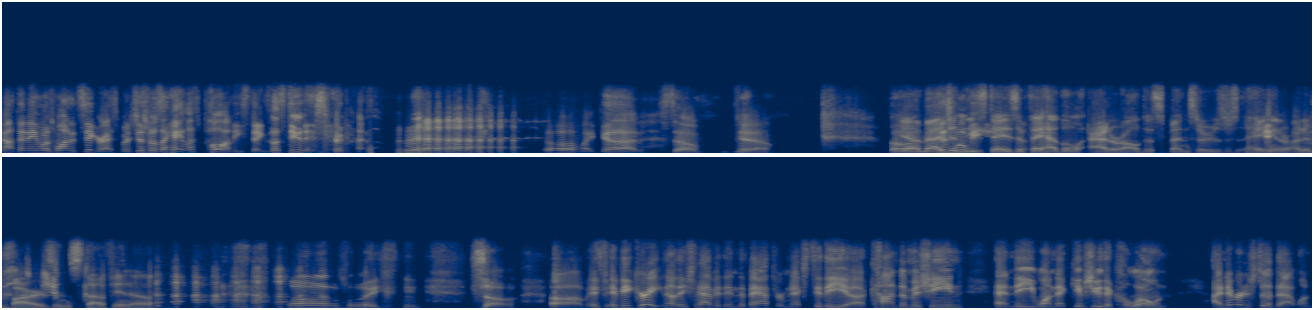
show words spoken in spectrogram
not that anyone wanted cigarettes, but it just was like, hey, let's pull on these things. Let's do this. oh my god. So yeah. Uh, yeah, imagine movie- these days if they had little Adderall dispensers hanging around in bars and stuff, you know. oh boy. So um, it's, it'd be great. No, they should have it in the bathroom next to the uh, condom machine and the one that gives you the cologne. I never understood that one.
